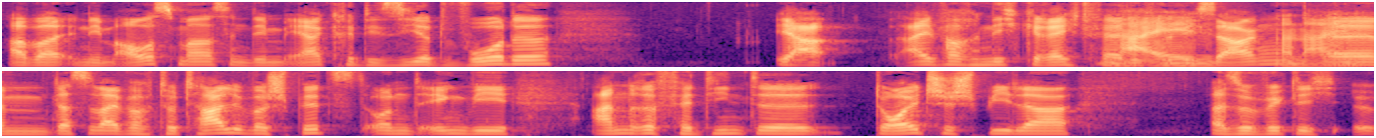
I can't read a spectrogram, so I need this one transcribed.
aber in dem Ausmaß, in dem er kritisiert wurde, ja, einfach nicht gerechtfertigt, würde ich sagen. Nein, nein. Ähm, das ist einfach total überspitzt und irgendwie andere verdiente deutsche Spieler also wirklich äh,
